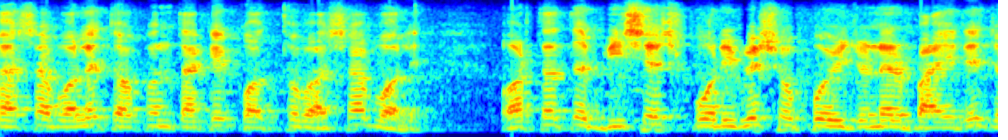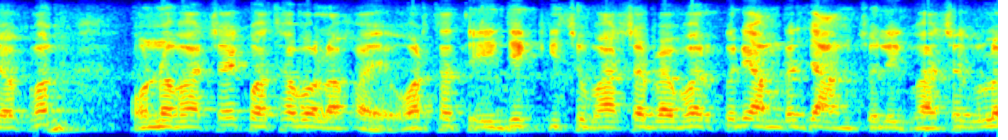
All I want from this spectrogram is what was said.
ভাষা বলে? তখন তাকে কথ্য ভাষা বলে। অর্থাৎ বিশেষ পরিবেশ ও প্রয়োজনের বাইরে যখন অন্য ভাষায় কথা বলা হয়। অর্থাৎ এই যে কিছু ভাষা ব্যবহার করি, আমরা যে আঞ্চলিক ভাষাগুলো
